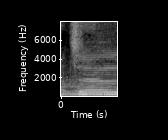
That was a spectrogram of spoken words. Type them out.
We're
